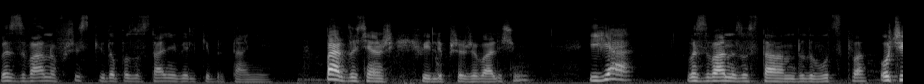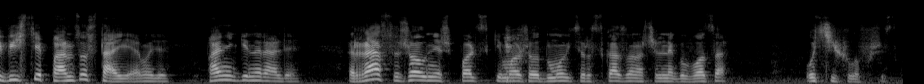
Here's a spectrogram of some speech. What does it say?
wezwano wszystkich do pozostania w Wielkiej Brytanii. Bardzo ciężkie chwile przeżywaliśmy. I ja wezwany zostałem do dowództwa. Oczywiście pan zostaje. Ja mówię, panie generale, raz żołnierz polski może odmówić rozkazu naczelnego wodza, ucichło wszystko,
